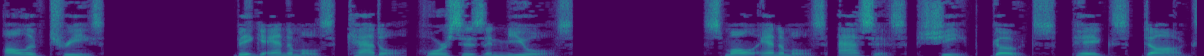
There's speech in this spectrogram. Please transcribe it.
Olive trees Big animals, cattle, horses and mules Small animals, asses, sheep, goats, pigs, dogs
